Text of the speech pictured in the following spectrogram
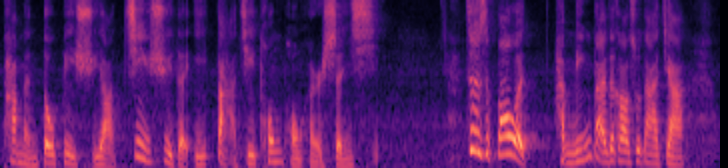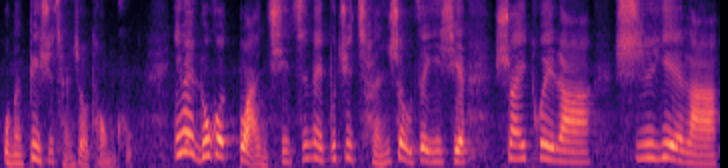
他们都必须要继续的以打击通膨而升息，这是鲍尔很明白的告诉大家，我们必须承受痛苦，因为如果短期之内不去承受这一些衰退啦、失业啦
